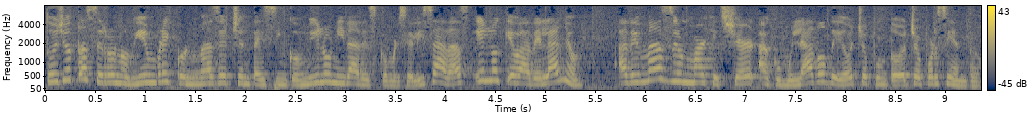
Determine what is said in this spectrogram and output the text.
Toyota cerró noviembre con más de 85 mil unidades comercializadas en lo que va del año, además de un market share acumulado de 8.8%.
